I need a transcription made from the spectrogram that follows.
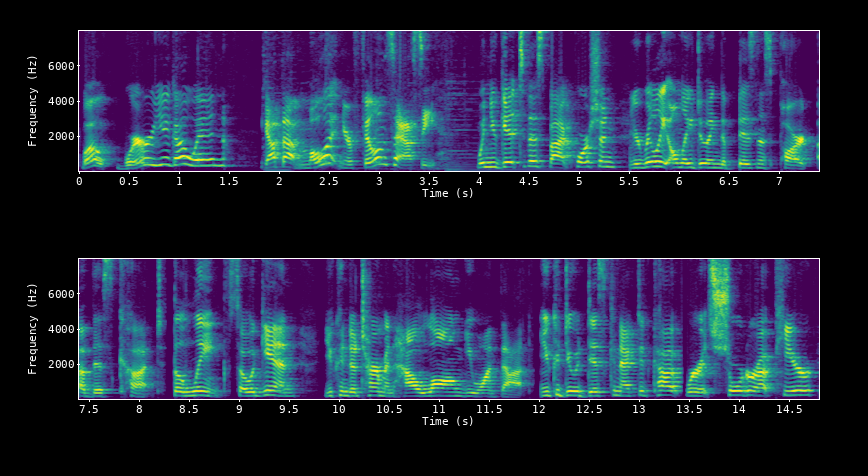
Whoa, where are you going? You got that mullet and you're feeling sassy. When you get to this back portion, you're really only doing the business part of this cut, the length. So again, you can determine how long you want that. You could do a disconnected cut where it's shorter up here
